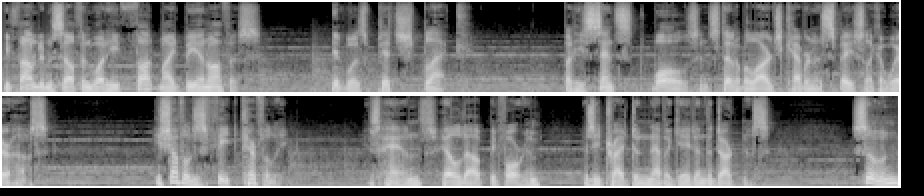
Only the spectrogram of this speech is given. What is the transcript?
he found himself in what he thought might be an office. It was pitch black, but he sensed walls instead of a large cavernous space like a warehouse. He shuffled his feet carefully, his hands held out before him as he tried to navigate in the darkness. Soon,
